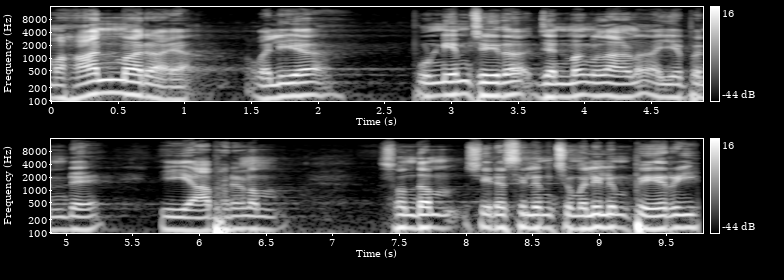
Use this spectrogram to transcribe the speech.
മഹാന്മാരായ വലിയ പുണ്യം ചെയ്ത ജന്മങ്ങളാണ് അയ്യപ്പന്റെ ഈ ആഭരണം. സ്വന്തം ശിരസിലും ചുമലിലും പേറി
